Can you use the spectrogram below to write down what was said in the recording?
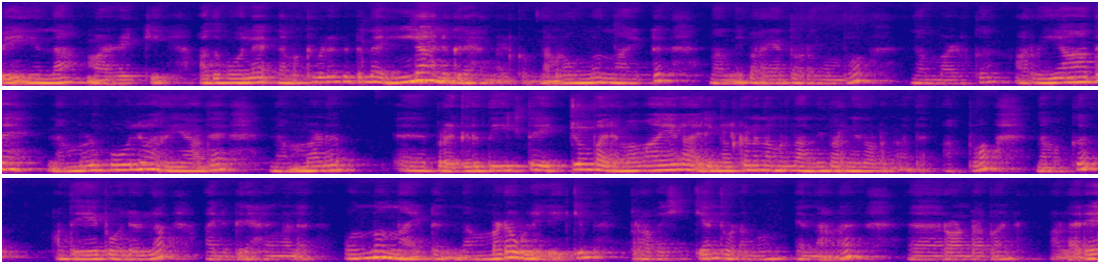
പെയ്യുന്ന മഴയ്ക്ക് അതുപോലെ നമുക്കിവിടെ കിട്ടുന്ന എല്ലാ അനുഗ്രഹങ്ങൾക്കും നമ്മൾ ഒന്നൊന്നായിട്ട് നന്ദി പറയാൻ തുടങ്ങുമ്പോൾ നമ്മൾക്ക് അറിയാതെ നമ്മൾ പോലും അറിയാതെ നമ്മൾ പ്രകൃതിയിലത്തെ ഏറ്റവും പരമമായ കാര്യങ്ങൾക്കാണ് നമ്മൾ നന്ദി പറഞ്ഞു തുടങ്ങുന്നത്. അപ്പോൾ നമുക്ക് ഒന്നൊന്നായിട്ട് നമ്മുടെ ഉള്ളിലേക്കും പ്രവഹിക്കാൻ തുടങ്ങും എന്നാണ് റോണ്ടാബൺ വളരെ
